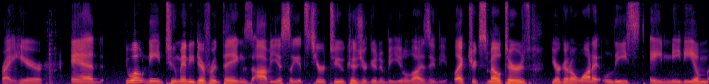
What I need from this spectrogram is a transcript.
right here. And you won't need too many different things. Obviously, it's tier two because you're going to be utilizing the electric smelters. You're going to want at least a medium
